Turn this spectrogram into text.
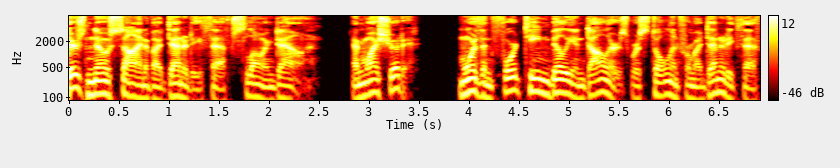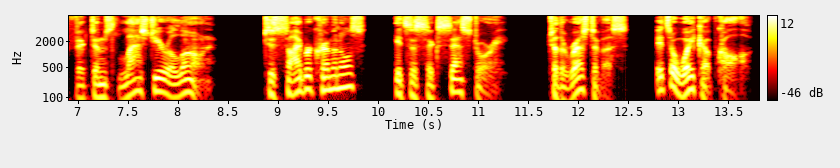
There's no sign of identity theft slowing down. And why should it? More than $14 billion were stolen from identity theft victims last year alone. To cybercriminals, it's a success story. To the rest of us, it's a wake up call.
